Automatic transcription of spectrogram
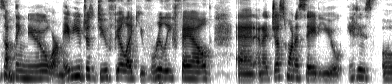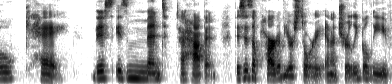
something new or maybe you just do feel like you've really failed and and I just want to say to you it is okay. This is meant to happen. This is a part of your story and I truly believe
